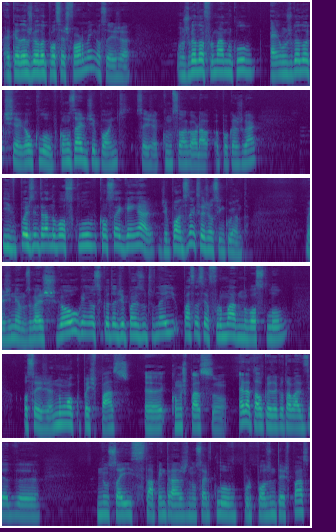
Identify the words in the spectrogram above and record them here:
A cada jogador que vocês formem, ou seja, um jogador formado no clube é um jogador que chega ao clube com 0 G-Points, ou seja, começou agora há pouco a jogar, e depois de entrar no vosso clube consegue ganhar G-Points, nem que sejam 50. Imaginemos, o gajo chegou, ganhou 50 G-Points no torneio, passa a ser formado no vosso clube, ou seja, não ocupa espaço, uh, com espaço... Era tal coisa que eu estava a dizer de... Não sei se dá para entrar num certo clube porque podes não ter espaço.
